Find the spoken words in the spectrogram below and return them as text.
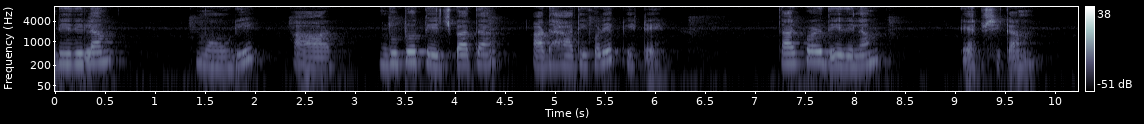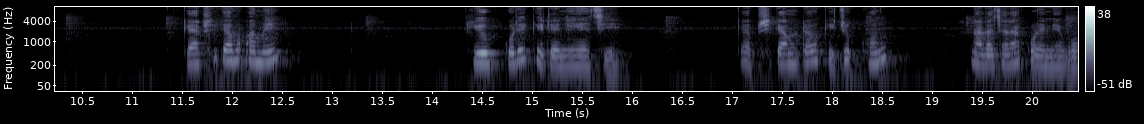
দিয়ে দিলাম মৌরি আর দুটো তেজপাতা আধা আধি করে কেটে। তারপরে দিয়ে দিলাম ক্যাপসিকাম। ক্যাপসিকাম আমি কিউব করে কেটে নিয়েছি। ক্যাপসিকামটাও কিছুক্ষণ নাড়াচাড়া করে নেব।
